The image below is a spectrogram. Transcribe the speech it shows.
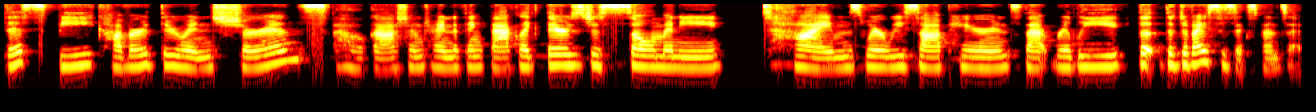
this be covered through insurance? Oh gosh, I'm trying to think back. Like, there's just so many times where we saw parents that really the, the device is expensive.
